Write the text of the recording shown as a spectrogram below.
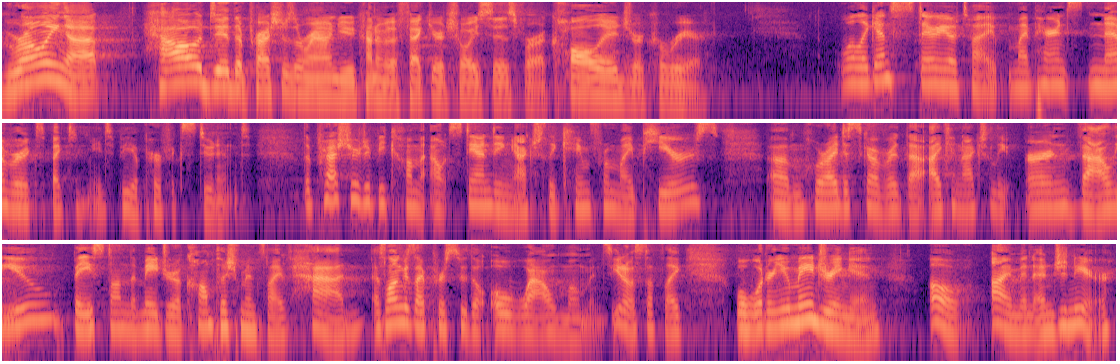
growing up, how did the pressures around you kind of affect your choices for a college or career? Well, against stereotype, my parents never expected me to be a perfect student. The pressure to become outstanding actually came from my peers, um, where I discovered that I can actually earn value based on the major accomplishments I've had, as long as I pursue the oh wow moments. You know, stuff like, well, what are you majoring in? Oh, I'm an engineer.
